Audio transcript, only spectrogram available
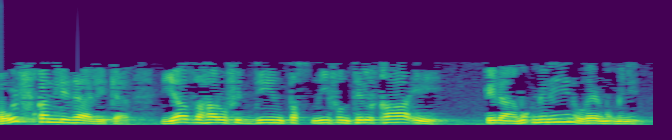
ووفقا لذلك يظهر في الدين تصنيف تلقائي إلى مؤمنين وغير مؤمنين.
